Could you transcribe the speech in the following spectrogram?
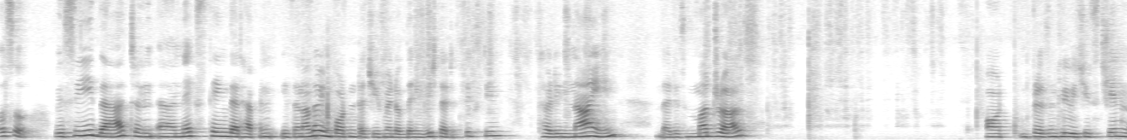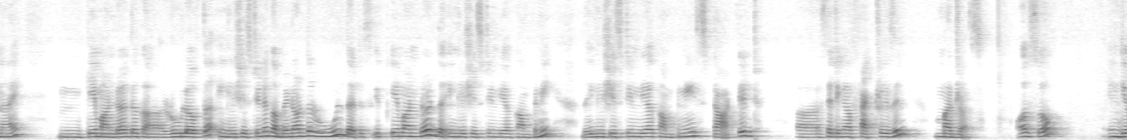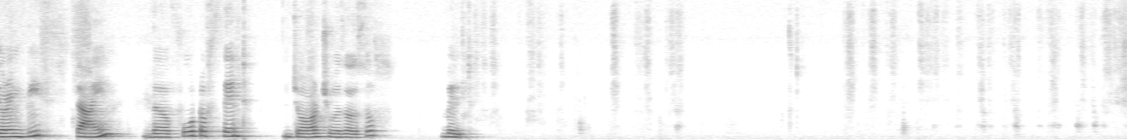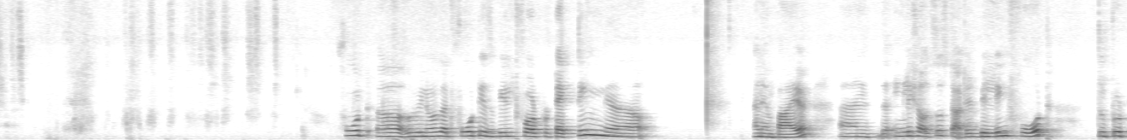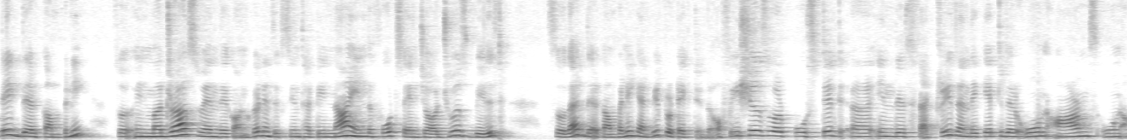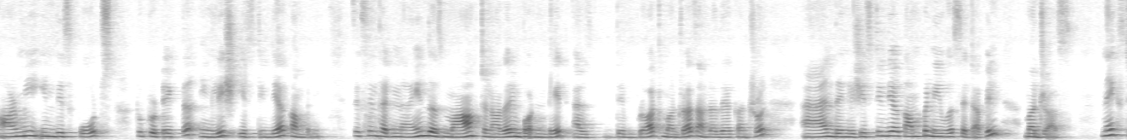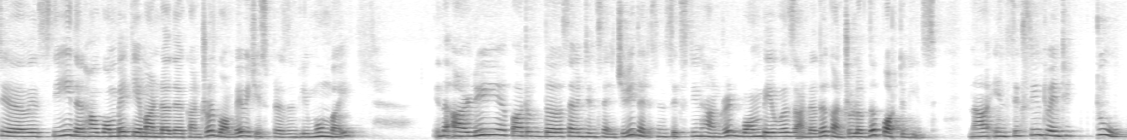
Also we see that uh, next thing that happened is another important achievement of the English that is 1639 that is Madras or presently which is Chennai um, came under the rule of the English East India Company, not the rule that is it came under the English East India Company. The English East India Company started uh, setting up factories in Madras. Also, in during this time, the fort of St. George was also built. Fort uh, we know that fort is built for protecting uh, an empire. And the english also started building fort to protect their company. So in madras when they conquered in 1639 the fort st george was built so that their company can be protected. The officials were posted uh, in these factories and they kept their own arms own army in these forts to protect the english east india company 1639 thus marked another important date as they brought Madras under their control and the English East India Company was set up in Madras. Next, uh, we'll see that how Bombay came under their control, Bombay which is presently Mumbai. In the early part of the 17th century, that is in 1600, Bombay was under the control of the Portuguese. Now, in 1622,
